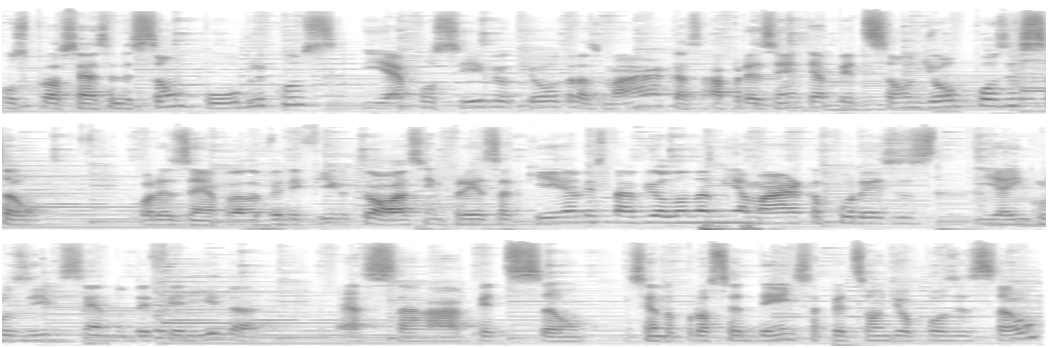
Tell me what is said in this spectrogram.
os processos eles são públicos e é possível que outras marcas apresentem a petição de oposição. Por exemplo, ela verifica que ó, essa empresa aqui ela está violando a minha marca por esses e é inclusive sendo deferida essa petição, sendo procedente essa petição de oposição,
